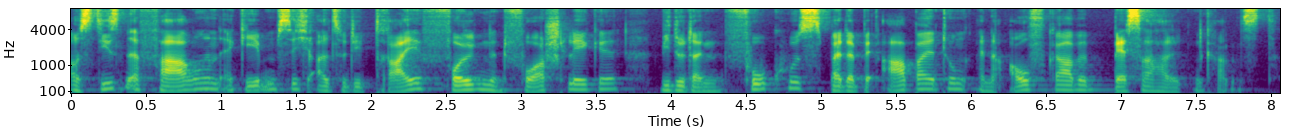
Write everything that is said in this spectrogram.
Aus diesen Erfahrungen ergeben sich also die drei folgenden Vorschläge, wie du deinen Fokus bei der Bearbeitung einer Aufgabe besser halten kannst.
